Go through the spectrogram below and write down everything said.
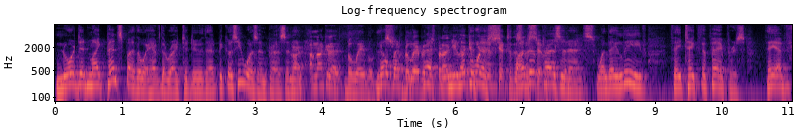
Nor did Mike Pence, by the way, have the right to do that because he wasn't president. I'm not going to belabor this, No, but belabor this, but I, when you I look do at to this, just get to the other specific. presidents, when they leave, they take the papers. They have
